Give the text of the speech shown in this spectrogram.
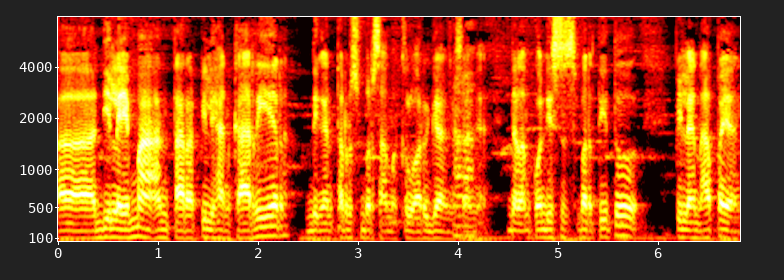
uh, dilema antara pilihan karir dengan terus bersama keluarga misalnya. Ah. Dalam kondisi seperti itu pilihan apa yang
